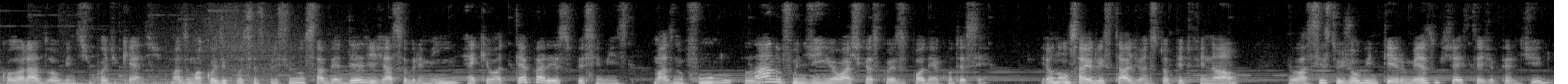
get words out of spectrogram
colorados ouvintes de podcast, mas uma coisa que vocês precisam saber desde já sobre mim é que eu até pareço pessimista, mas no fundo, lá no fundinho, eu acho que as coisas podem acontecer. Eu não saio do estádio antes do apito final, eu assisto o jogo inteiro mesmo que já esteja perdido,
